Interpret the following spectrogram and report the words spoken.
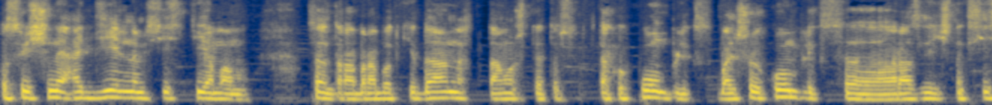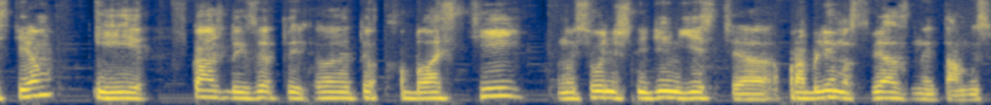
посвящены отдельным системам Центра обработки данных, потому что это такой комплекс, большой комплекс э, различных систем. И в каждой из этой, этих областей на сегодняшний день есть э, проблемы, связанные там и с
